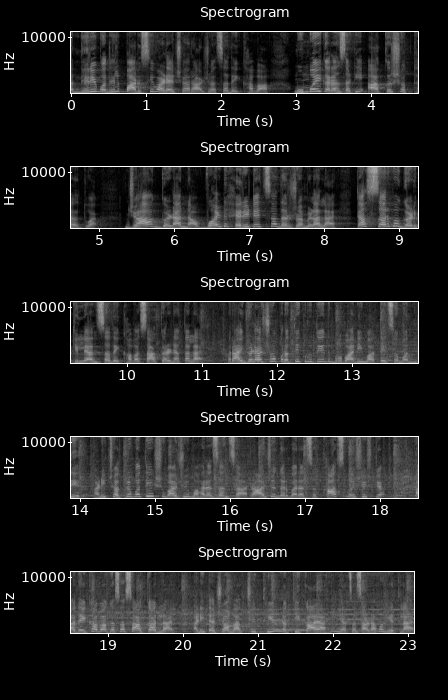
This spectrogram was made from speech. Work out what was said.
अंधेरीमधील पारसीवाड्याच्या राजाचा देखावा मुंबईकरांसाठी आकर्षक ठरतोय. ज्या गडांना वर्ल्ड हेरिटेजचा दर्जा मिळालाय त्या सर्व गड किल्ल्यांचा देखावा साकारण्यात आलाय. रायगडाच्या प्रतिकृतीत भवानी मातेचं मंदिर आणि छत्रपती शिवाजी महाराजांचा राज दरबाराचं खास वैशिष्ट्य हा देखावा कसा साकारलाय आणि त्याच्या मागची थीम नक्की काय आहे याचा आढावा घेतलाय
